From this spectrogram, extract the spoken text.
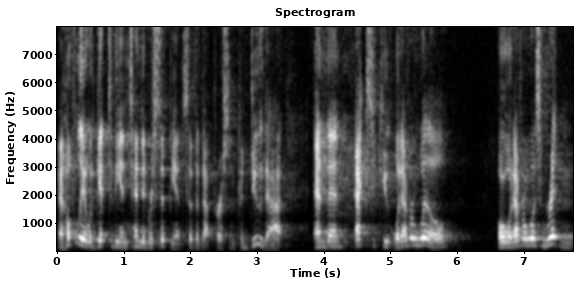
And hopefully it would get to the intended recipient so that that person could do that and then execute whatever will or whatever was written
